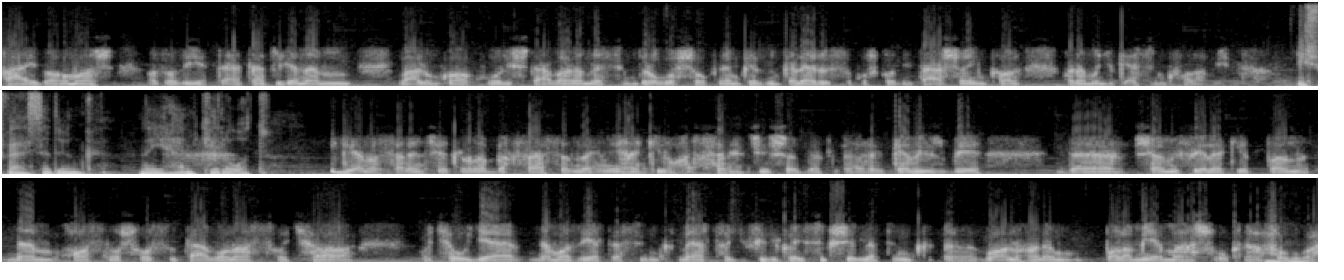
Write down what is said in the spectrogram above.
fájdalmas az az étel. Tehát ugye nem válunk alkoholistával, nem leszünk drogosok, nem kezdünk el erőszakoskodni társainkkal, hanem mondjuk eszünk valamit. És felszedünk néhány kilót. Igen, a szerencsétlenebbek felszednek néhány kilót, a szerencsésebbek eh, kevésbé, de semmiféleképpen nem hasznos hosszú távon az, hogyha hogyha ugye nem azért teszünk, mert hogy fizikai szükségletünk eh, van, hanem valamilyen másoknál fogva.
